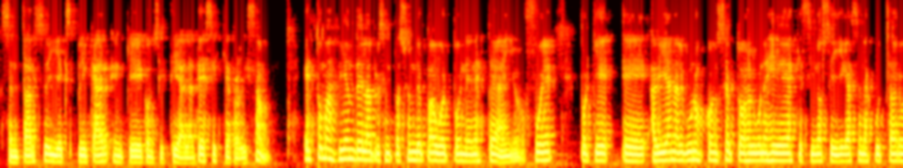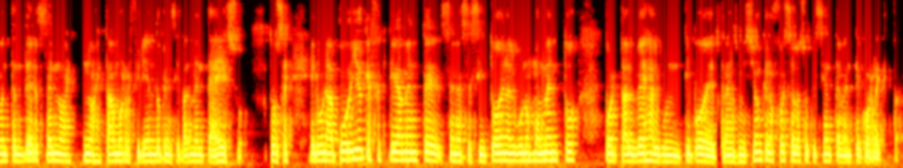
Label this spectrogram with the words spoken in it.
sentarse y explicar en qué consistía la tesis que realizamos. Esto más bien de la presentación de PowerPoint en este año fue porque eh, habían algunos conceptos, algunas ideas que si no se llegasen a escuchar o entenderse, nos, nos estábamos refiriendo principalmente a eso Entonces, era un apoyo que efectivamente se necesitó en algunos momentos por tal vez algún tipo de transmisión que no fuese lo suficientemente correcta.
